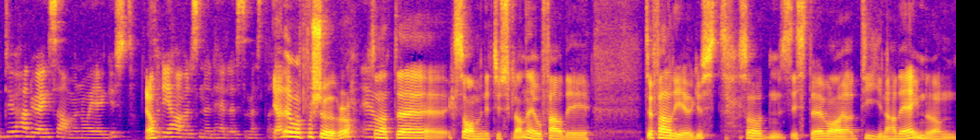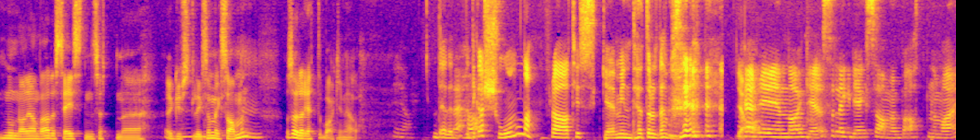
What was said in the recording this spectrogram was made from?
du hadde jo eksamen nå i august, Ja. så de har vel snudd hele semesteret? Ja, det er jo forskjøvet, da. Ja. Sånn at eh, eksamen i Tyskland er jo ferdig til ferdig i august. Så den siste var 10. hadde jeg, noen av de andre hadde 16.-17. august, liksom, eksamen. Mm. Og så er det rett tilbake inn her. da. Ja. Det er Det dedikasjon da, fra tyske myndigheter, holdt jeg på å si. Ja. Her i Norge så legger de eksamen på 18. mai.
